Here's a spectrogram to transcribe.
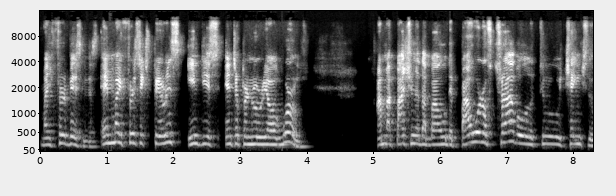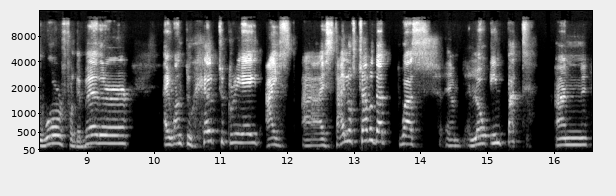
my first business and my first experience in this entrepreneurial world. I'm passionate about the power of travel to change the world for the better I want to help to create a, a style of travel that was um, low impact and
